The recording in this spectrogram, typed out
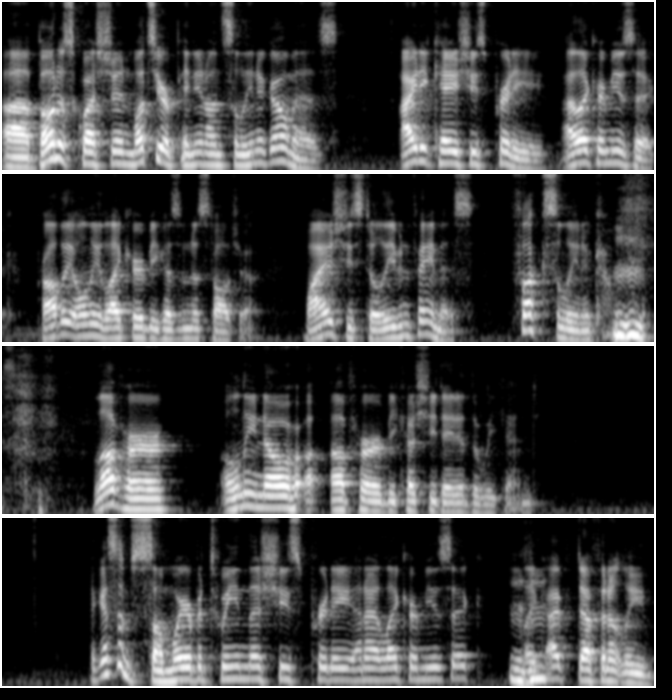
Uh, bonus question: What's your opinion on Selena Gomez? IDK, she's pretty. I like her music. Probably only like her because of nostalgia. Why is she still even famous? Fuck Selena Gomez. Love her. Only know of her because she dated The Weeknd. I guess I'm somewhere between the she's pretty and I like her music. Like mm-hmm. I've definitely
